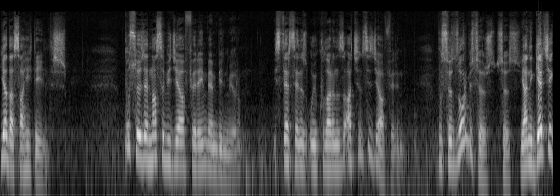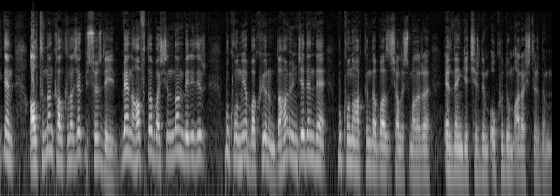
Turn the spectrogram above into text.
ya da sahih değildir. Bu söze nasıl bir cevap vereyim ben bilmiyorum. İsterseniz uykularınızı açın siz cevap verin. Bu söz zor bir söz, söz. Yani gerçekten altından kalkılacak bir söz değil. Ben hafta başından beridir bu konuya bakıyorum. Daha önceden de bu konu hakkında bazı çalışmaları elden geçirdim, okudum, araştırdım.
